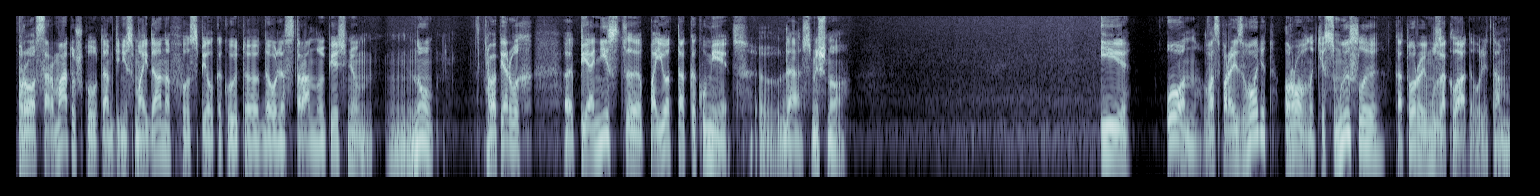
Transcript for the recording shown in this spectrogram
Про Сарматушку там Денис Майданов спел какую-то довольно странную песню. Ну, во-первых, э, пианист э, поет так, как умеет. Да, смешно. И он воспроизводит ровно те смыслы, которые ему закладывали. Там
